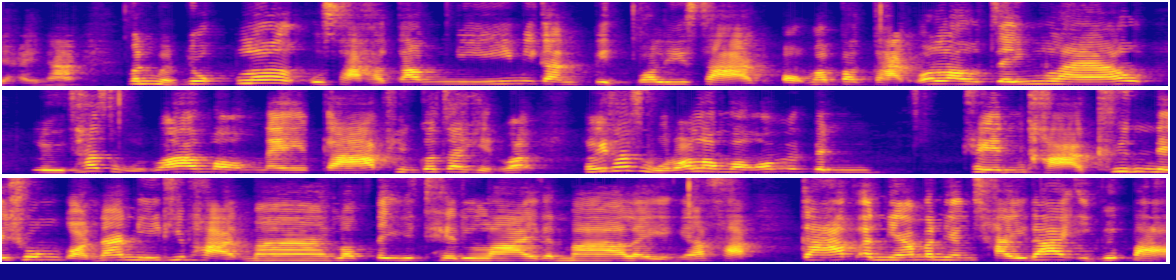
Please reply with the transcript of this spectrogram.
หญ่ๆนะมันเหมือนยกเลิกอุตสาหกรรมนี้มีการปิดบริษัทออกมาประกาศว่าเราเจ๊งแล้ว หรือถ้าสมมติว่ามองในกราฟพิมก็จะเห็นว่าเฮ้ยถ้าสมมติว่าเรามองว่ามันเป็นเทรนขาขึ้นในช่วงก่อนหน้านี้ที่ผ่านมาเราตีเทรนไลน์กันมาอะไรอย่างเงี้ยค่ะกราฟอันนี้มันยังใช้ได้อีกหรือเปล่า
